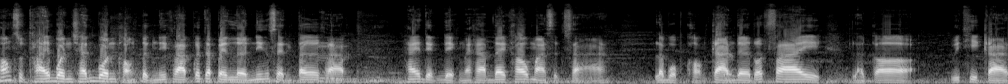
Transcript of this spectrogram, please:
ห้องสุดท้ายบนชั้นบนของตึกนี้ครับ ก็จะเป็น Learning Center ครับ ให้เด็กๆนะครับได้เข้ามาศึกษาระบบของการเดินรถไฟ แล้วก็วิธีการ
